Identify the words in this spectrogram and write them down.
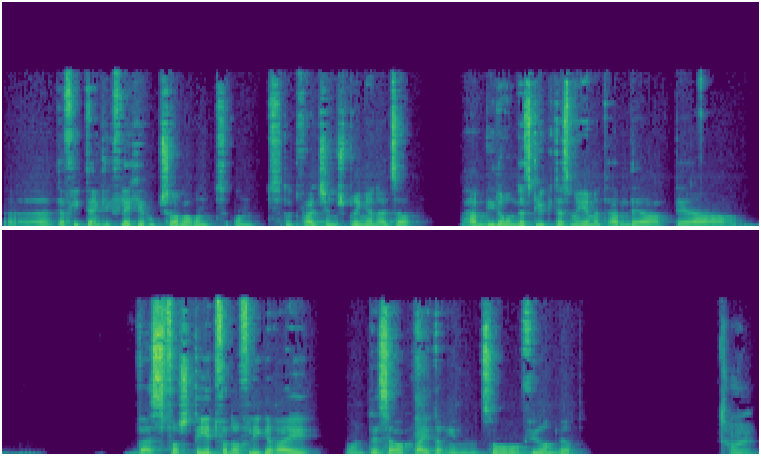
äh, der fliegt eigentlich Fläche Hubschrauber rund und tut Fallschirmspringen. Also wir haben wiederum das Glück, dass wir jemand haben, der, der was versteht von der Fliegerei und das auch weiterhin so führen wird. Toll.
